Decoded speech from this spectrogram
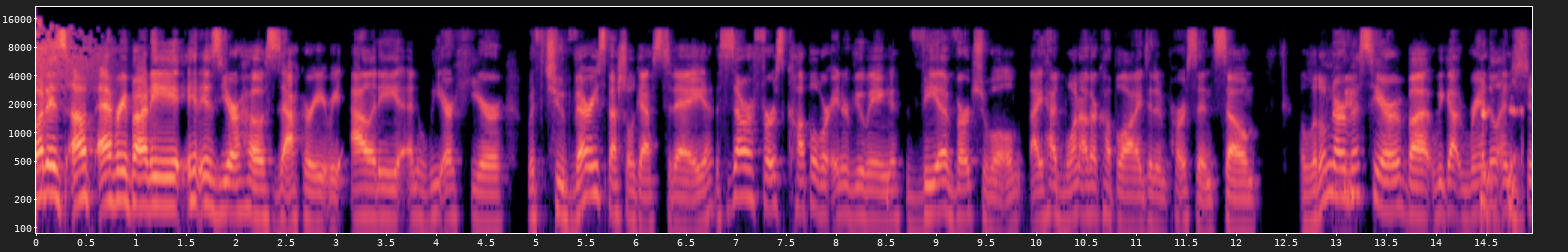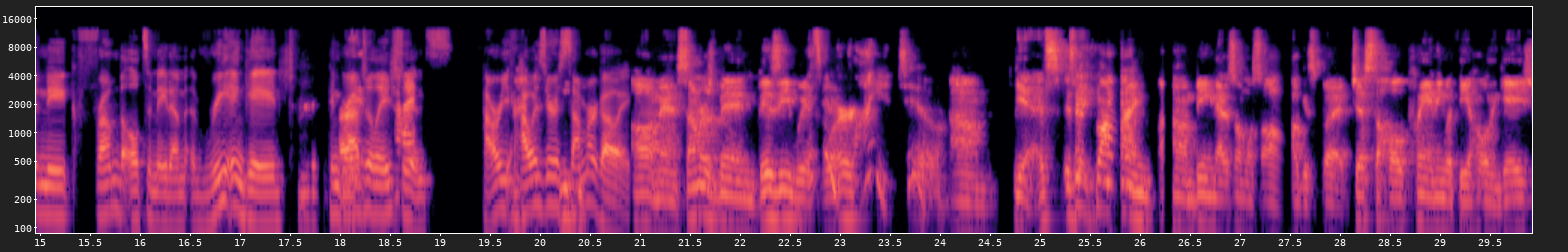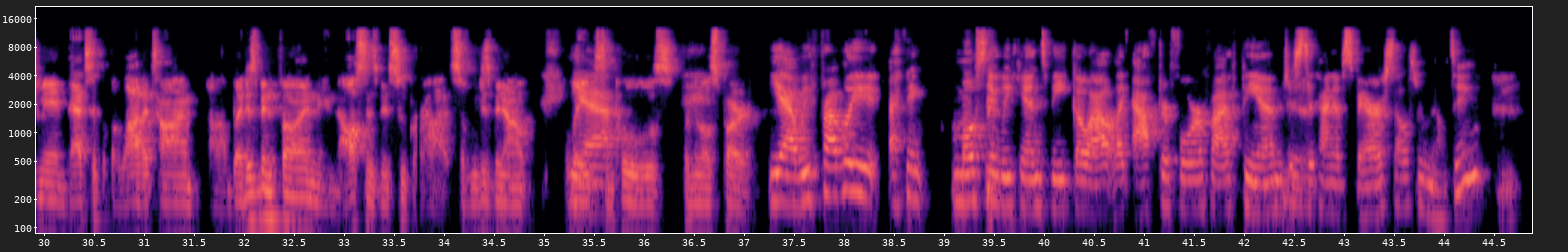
What is up, everybody? It is your host, Zachary Reality, and we are here with two very special guests today. This is our first couple we're interviewing via virtual. I had one other couple on I did in person, so a little nervous here, but we got Randall and Shanique from the Ultimatum re-engaged. Congratulations. How are you? How is your summer going? Oh man, summer's been busy with It's been work. flying too. Um, yeah, it's it's been flying. Um, being that it's almost August, but just the whole planning with the whole engagement that took up a lot of time. Um, but it's been fun, and Austin's been super hot, so we've just been out lakes Yeah. and pools for the most part. Yeah, we've probably I think most of weekends we go out like after four or five p.m. just Yeah. to kind of spare ourselves from melting.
